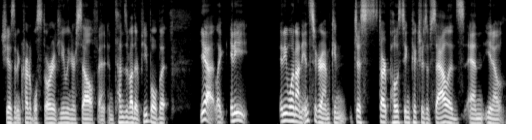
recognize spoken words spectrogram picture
she has an incredible story of healing herself and, and tons of other people. But yeah, like any anyone on Instagram can just start posting pictures of salads and, you know,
